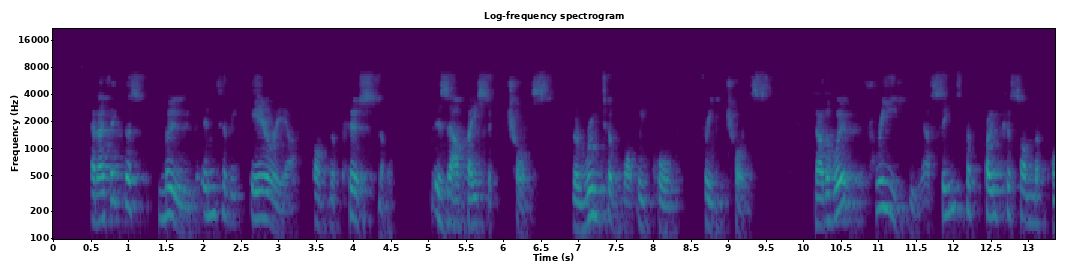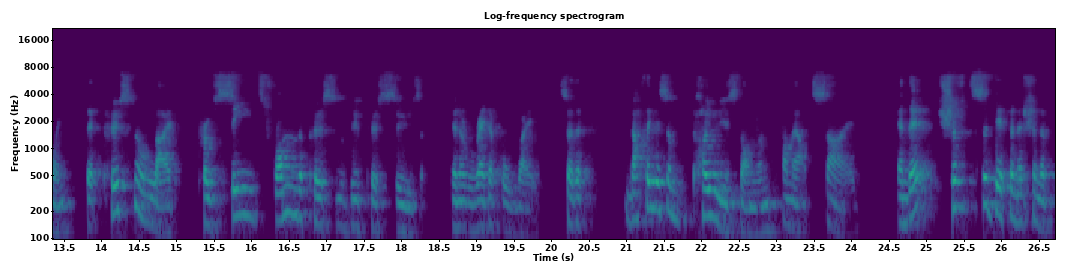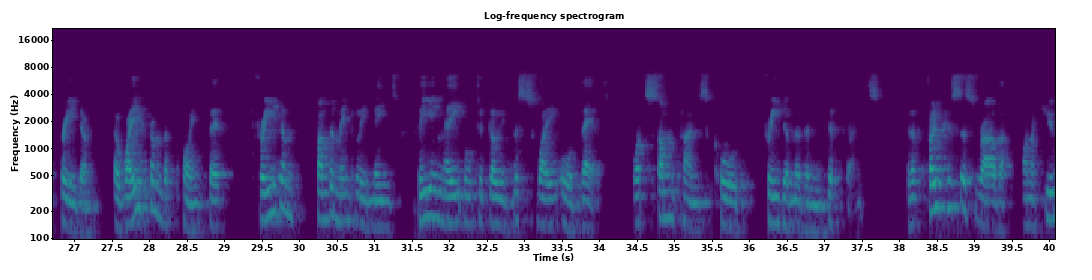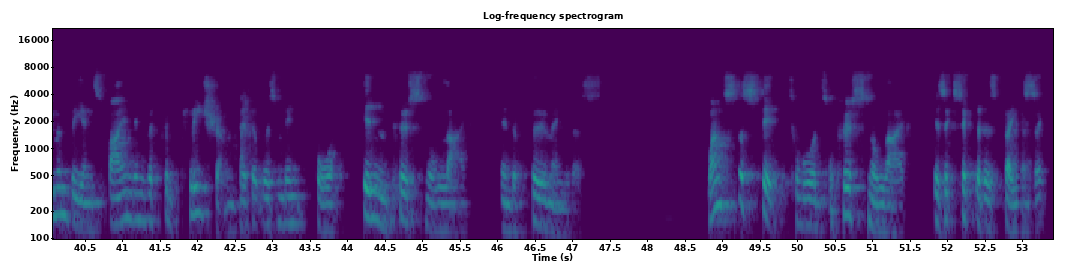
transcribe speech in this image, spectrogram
And I think this move into the area of the personal is our basic choice, the root of what we call free choice. Now, the word free here seems to focus on the point that personal life proceeds from the person who pursues it in a radical way, so that nothing is imposed on them from outside. And that shifts the definition of freedom away from the point that freedom fundamentally means being able to go this way or that, what's sometimes called freedom of indifference. And it focuses rather on a human being's finding the completion that it was meant for in personal life and affirming this. Once the step towards personal life is accepted as basic,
